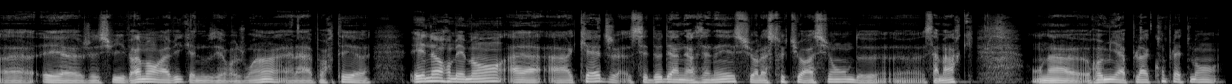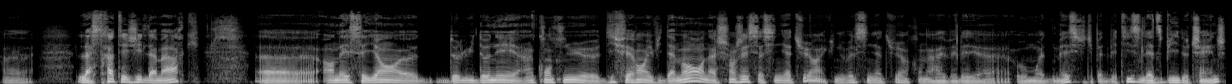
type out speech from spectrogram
euh, et euh, je suis vraiment ravi qu'elle nous ait rejoint. Elle a apporté euh, énormément à, à Kedge ces deux dernières années sur la structuration de sa marque on a euh, remis à plat complètement euh, la stratégie de la marque euh, en essayant de lui donner un contenu différent évidemment. On a changé sa signature avec une nouvelle signature qu'on a révélée au mois de mai, si je dis pas de bêtises, Let's Be the Change,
